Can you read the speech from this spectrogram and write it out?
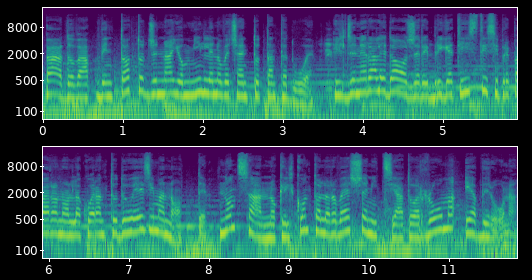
Padova, 28 gennaio 1982. Il generale Doger e i brigatisti si preparano alla 42esima notte. Non sanno che il conto alla rovescia è iniziato a Roma e a Verona,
